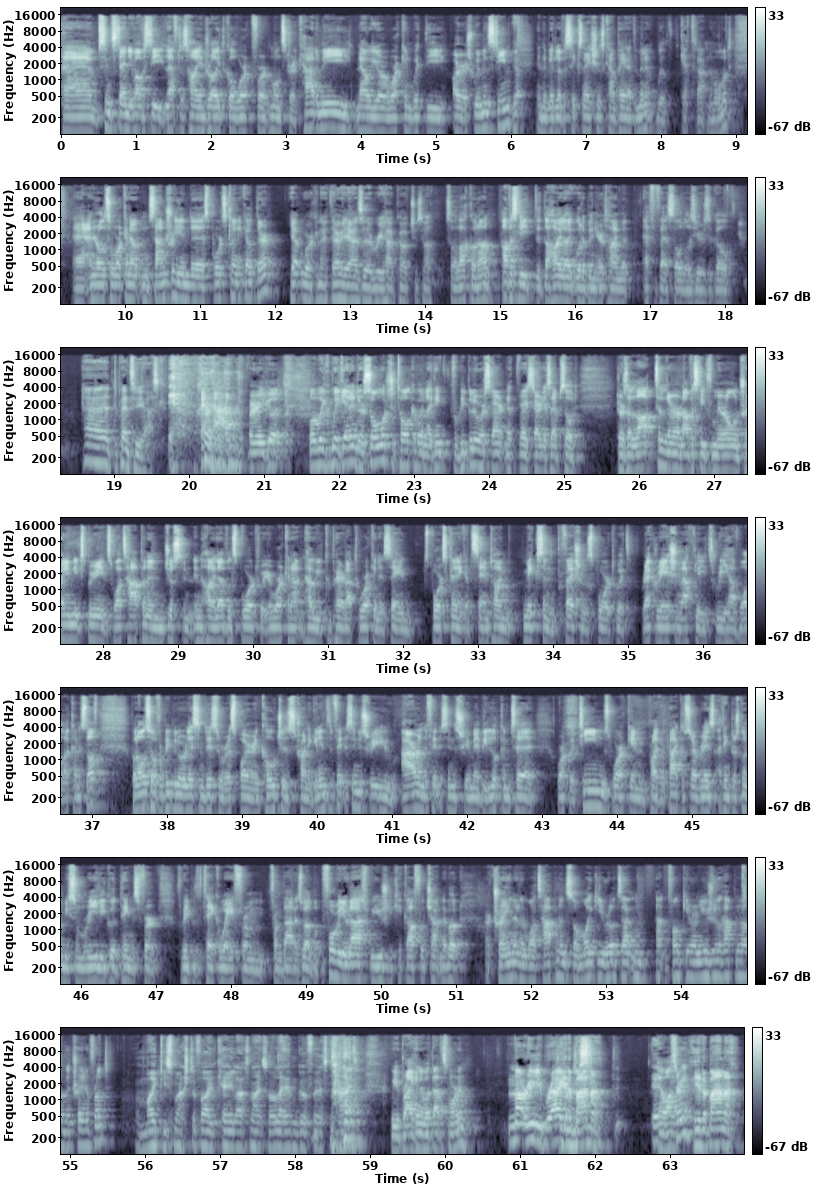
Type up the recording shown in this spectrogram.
Um, since then, you've obviously left us high and dry to go work for Munster Academy. Now you're working with the Irish women's team Yep. in the middle of a Six Nations campaign at the minute. We'll get to that in a moment. Uh, and you're also working out in Santry in the sports clinic out there. yeah working out there yeah as a rehab coach as well So a lot going on. Obviously, the, the highlight would have been your time at FFS all those years ago. uh, it depends who you ask very good. Well, we, we'll get in. There's so much to talk about. And I think for people who are starting at the very start of this episode, there's a lot to learn, obviously, from your own training experience, what's happening just in, in high level sport, what you're working at, and how you compare that to working in, say, in sports clinic at the same time, mixing professional sport with recreational athletes, rehab, all that kind of stuff. But also for people who are listening to this who are aspiring coaches trying to get into the fitness industry, who are in the fitness industry, maybe looking to work with teams, work in private practice, whatever it is. I think there's going to be some really good things for, for people to take away from, from that as well. But before we do that, we usually kick off with chatting about our training and what's happening. So, Mikey Ruds anything, anything funky or unusual happening on the training front? Well, Mikey smashed a 5k last night, so I'll let him go first tonight. Were you bragging about that this morning? Not really he bragging. had a just- banner. Yeah, what, sorry? He had a banner.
